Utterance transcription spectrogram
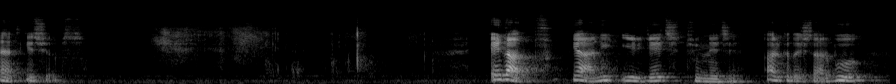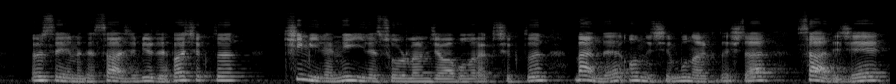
Evet geçiyoruz. Edat yani ilgeç tümleci. Arkadaşlar bu ÖSYM'de sadece bir defa çıktı. Kim ile ne ile soruların cevabı olarak çıktı. Ben de onun için bunu arkadaşlar sadece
